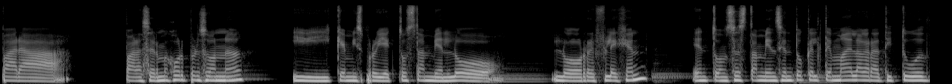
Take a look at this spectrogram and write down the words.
para, para ser mejor persona y que mis proyectos también lo, lo reflejen. Entonces también siento que el tema de la gratitud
